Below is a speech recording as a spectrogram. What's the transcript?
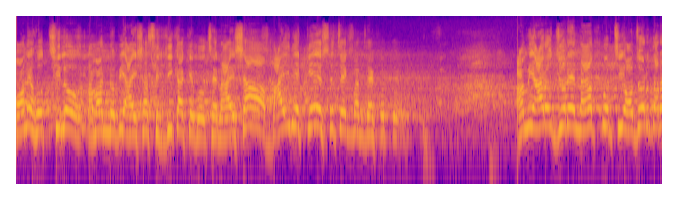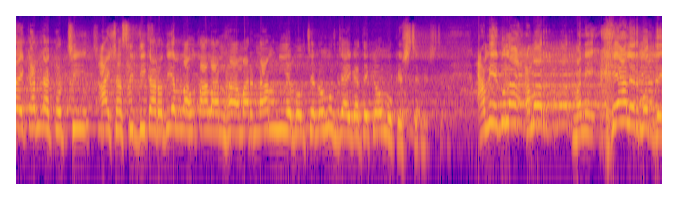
মনে হচ্ছিল আমার নবী আয়সা সিদ্দিকাকে বলছেন আয়সা বাইরে কে এসেছে একবার দেখো তো। আমি আরও জোরে নাচ করছি, অজর দ্বারাই কান্না করছি। আয়সা সিদ্দিকা রদি আল্লাহ তালানহা আমার নাম নিয়ে বলছেন, অমুক জায়গা থেকে অমুক এসছেন আমি এগুলা আমার মানে খেয়ালের মধ্যে,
